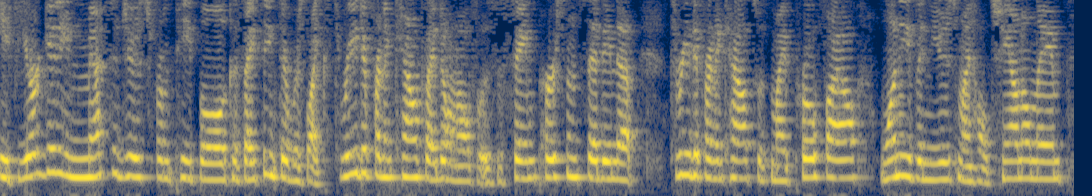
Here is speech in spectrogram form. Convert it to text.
if you're getting messages from people, because I think there was like three different accounts. I don't know if it was the same person setting up three different accounts with my profile. One even used my whole channel name.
